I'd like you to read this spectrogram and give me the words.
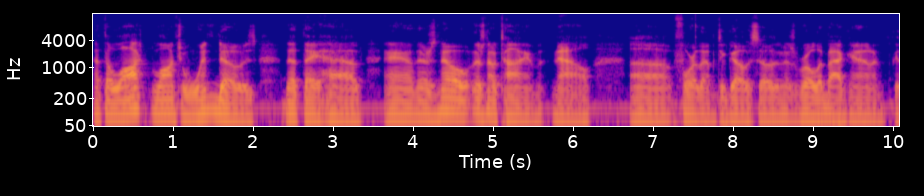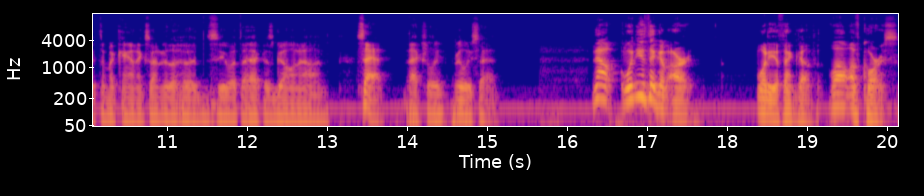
at the launch windows that they have, and there's no there's no time now uh, for them to go. So just roll it back in and get the mechanics under the hood and see what the heck is going on. Sad, actually, really sad. Now, when you think of art, what do you think of? Well, of course.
